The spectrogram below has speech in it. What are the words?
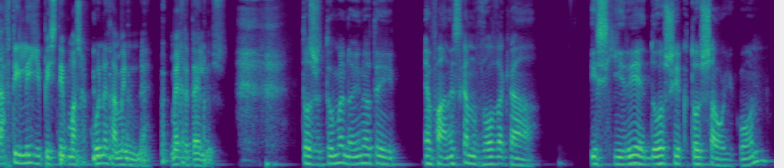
αυτοί οι λίγοι πιστοί που μας ακούνε θα μείνουν μέχρι τέλους. Το ζητούμενο είναι ότι εμφανίστηκαν 12 ισχυροί εντός ή εκτός εισαγωγικών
